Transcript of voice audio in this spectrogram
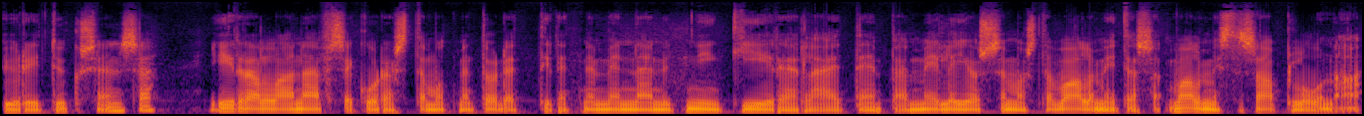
yrityksensä – irrallaan f mutta me todettiin, että me mennään nyt niin kiireellä eteenpäin. Meillä ei ole semmoista valmiita, valmista sapluunaa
